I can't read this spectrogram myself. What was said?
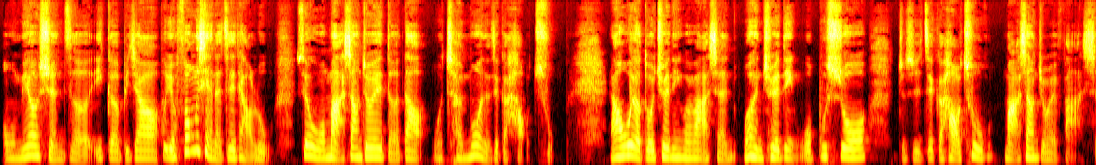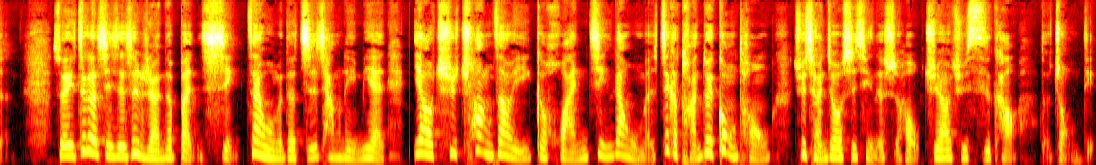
我没有选择一个比较有风险的这条路，所以我马上就会得到我沉默的这个好处。然后我有多确定会发生？我很确定，我不说，就是这个好处马上就会发生。所以这个其实是人的本性，在我们的职场里面，要去创造一个环境，让我们这个团队共同去成就事情的时候，需要去思考的重点。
